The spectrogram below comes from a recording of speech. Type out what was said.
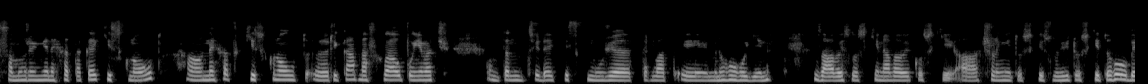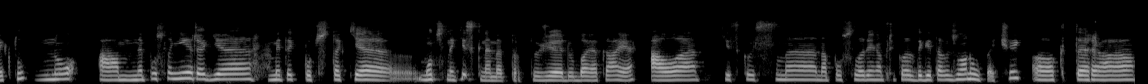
samozřejmě nechat také tisknout. Nechat tisknout, e, říkám na schvál, poněvadž on ten 3D tisk může trvat i mnoho hodin v závislosti na velikosti a členitosti, složitosti toho objektu. No a v neposlední řadě my teď v podstatě moc netiskneme, protože je doba jaká je, ale tiskli jsme naposledy například digitalizovanou peči, která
